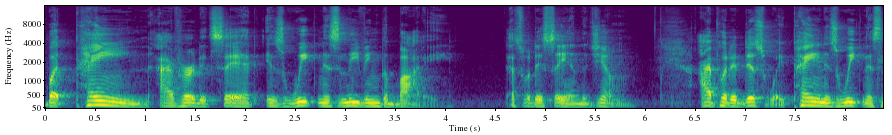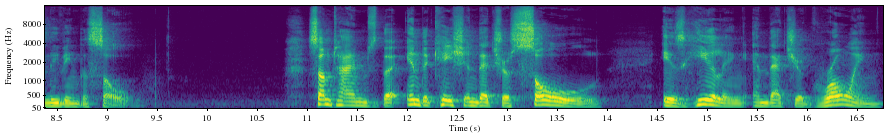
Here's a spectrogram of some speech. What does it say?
but pain, I've heard it said, is weakness leaving the body. That's what they say in the gym. I put it this way pain is weakness leaving the soul. Sometimes the indication that your soul is healing and that you're growing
